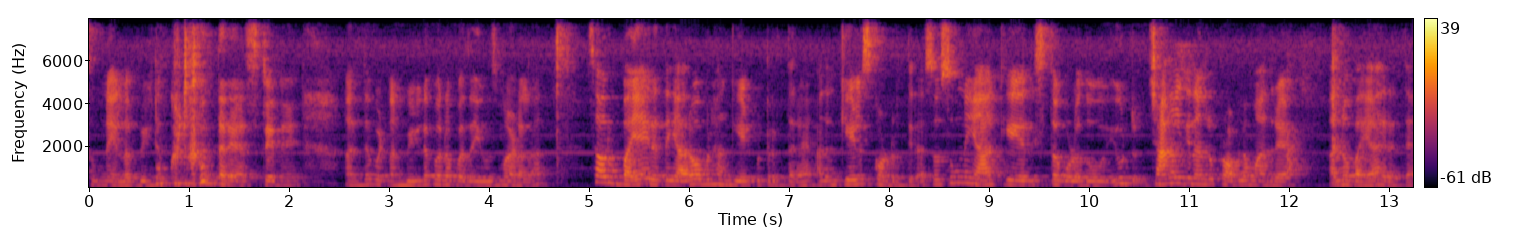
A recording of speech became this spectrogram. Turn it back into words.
ಸುಮ್ಮನೆ ಎಲ್ಲ ಬಿಲ್ಡಪ್ ಕೊಟ್ಕೊತಾರೆ ಅಷ್ಟೇ ಅಂತ ಬಟ್ ನಾನು ಬಿಲ್ಡಪ್ ಅನ್ನೋ ಪದ ಯೂಸ್ ಮಾಡಲ್ಲ. ಸೊ ಅವ್ರಿಗೆ ಭಯ ಇರುತ್ತೆ, ಯಾರೋ ಒಬ್ರು ಹಂಗೆ ಹೇಳ್ಬಿಟ್ಟಿರ್ತಾರೆ ಅದನ್ನು ಕೇಳಿಸ್ಕೊಂಡಿರ್ತೀರ. ಸೊ ಸುಮ್ಮನೆ ಯಾಕೆ ರಿಸ್ಕ್ ತಗೊಳ್ಳೋದು ಯೂಟ್ಯೂಬ್ ಚಾನಲ್ಗೇನಾದರೂ ಪ್ರಾಬ್ಲಮ್ ಆದರೆ ಅನ್ನೋ ಭಯ ಇರುತ್ತೆ.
